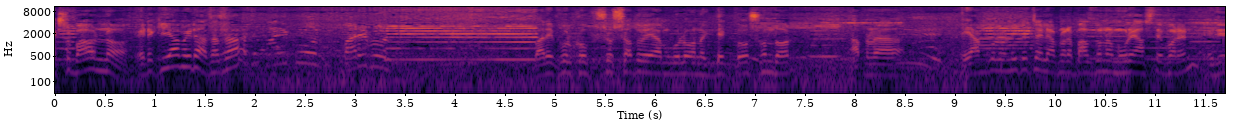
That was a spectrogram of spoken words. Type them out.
একশো বাউন্ন এটা কি আম এটা, চাচা? বাড়ি ফুল খুব সুস্বাদু এই আমগুলো, অনেক দেখতেও সুন্দর। আপনারা এই আমগুলো নিতে চাইলে আপনারা পাঁচ জনের মোড়ে আসতে পারেন। এই যে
